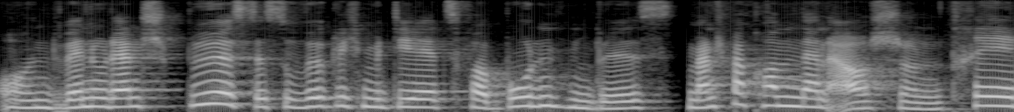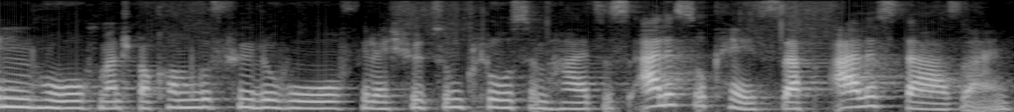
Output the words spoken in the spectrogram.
Und wenn du dann spürst, dass du wirklich mit dir jetzt verbunden bist, manchmal kommen dann auch schon Tränen hoch, manchmal kommen Gefühle hoch, vielleicht fühlst du ein Kloß im Hals, ist alles okay, es darf alles da sein.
